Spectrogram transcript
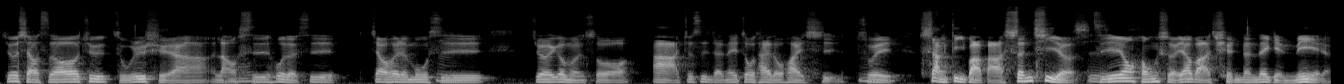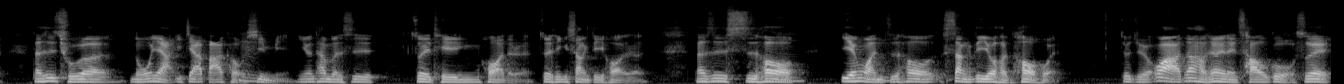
就小时候去主日学啊，老师或者是教会的牧师就会跟我们说啊，就是人类做太多坏事，所以上帝爸爸生气了，直接用洪水要把全人类给灭了。但是除了挪亚一家八口幸免，因为他们是最听话的人，最听上帝话的人。但是事后淹完之后，上帝又很后悔，就觉得哇，这样好像有点超过，所以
